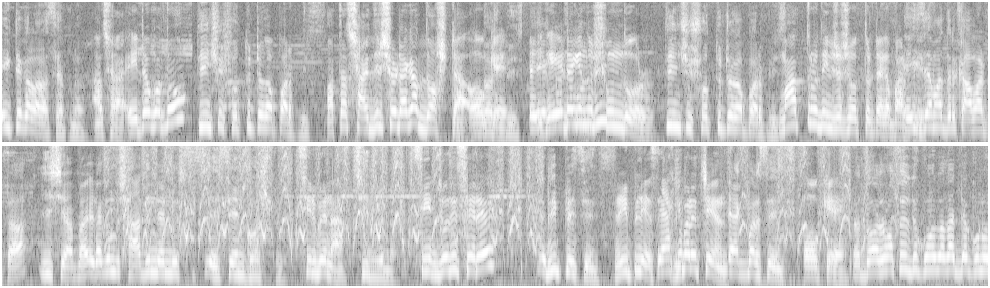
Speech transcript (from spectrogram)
এইটা কালার আছে আপনার। আচ্ছা এটা কত? তিনশো সত্তর টাকা পার পিস অর্থাৎ সাঁত্রিশশো টাকা দশটা। ওকে piece। এই একটা এটা কিন্তু সুন্দর। তিনশো সত্তর টাকা পার পিস মাত্র তিনশো সত্তর টাকা পার এই যে আমাদের কাভারটা ইসে আপনার এটা কিন্তু সারাদিন চেন ঘষবে। ছিড়বে না? ছিড়বে না ছিড়- যদি ছেড়ে রিপ্লেস চেঞ্জ রিপ্লেস একেবারে চেঞ্জ একবার চেঞ্জ ওকে দশ বছর যদি কোনো জায়গায় কোনো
